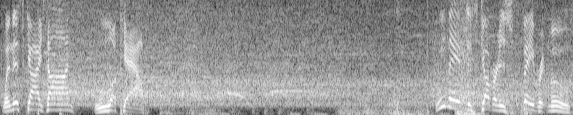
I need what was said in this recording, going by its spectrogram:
When this guy's on, look out. We may have discovered his favorite move.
